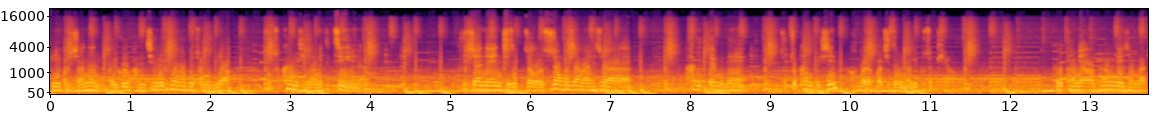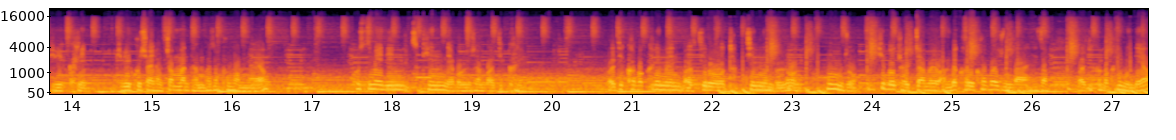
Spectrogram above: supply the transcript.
비비 쿠션은 얼굴 광채를 표현하기 좋으며 촉촉한 제형이 특징이에요. 쿠션은 지속적으로 수정 화장을 해줘야 하기 때문에 촉촉한 대신 커버력과 지속력이 부족해요. 그렇다면 파운데이션과 비비크림, 비비 쿠션의 장점만 담은 화장품 없나요? 코스메딘 스킨 레볼루션 멀티크림 멀티커버 크림은 멀티로 잡티는 물론 홍조, 피부 결점을 완벽하게 커버해준다 해서 멀티커버 크림인데요.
